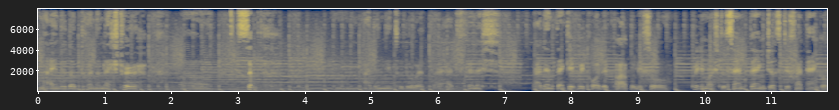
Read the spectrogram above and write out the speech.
and I ended up doing an extra uh, set. To do it. I had finished. I didn't think it recorded properly, so pretty much the same thing, just different angle.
